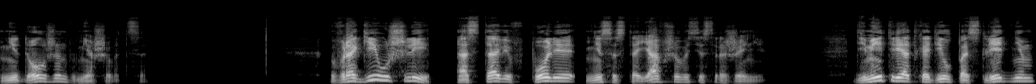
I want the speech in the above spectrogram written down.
не должен вмешиваться. Враги ушли, оставив поле несостоявшегося сражения. Дмитрий отходил последним,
